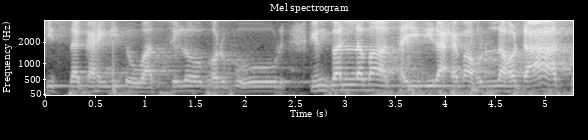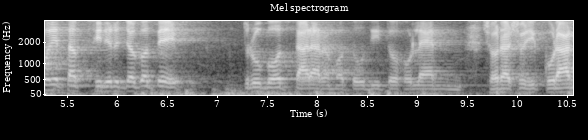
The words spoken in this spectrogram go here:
কিসা কাহিনী তো ওয়াজ ছিল ভরপুর। কিন্তু আল্লামা সাইদি রাহেমাহুল্লাহ হঠাৎ করে তাফসিরের জগতে ধ্রুব তারার মতো উদিত হলেন। সরাসরি কোরআন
